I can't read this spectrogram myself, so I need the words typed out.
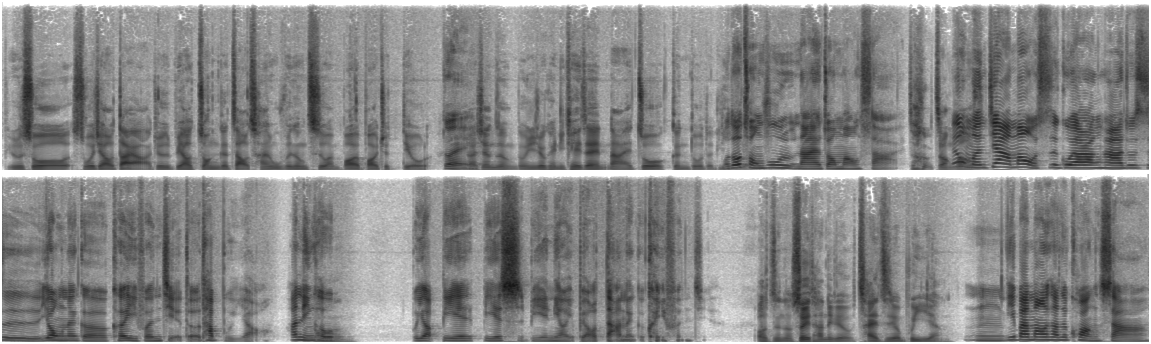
比如说塑胶袋啊，就是不要装个早餐五分钟吃完包一包就丢了，对。对啊，像这种东西就可以，你可以再拿来做更多的。我都重复拿来装猫砂、欸。装装因为我们家的猫，我试过要让它就是用那个可以分解的，它不要，它宁可嗯不要憋憋屎憋尿，也不要打那个可以分解。哦，真的，所以它那个材质又不一样。嗯，一般猫砂是矿砂，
